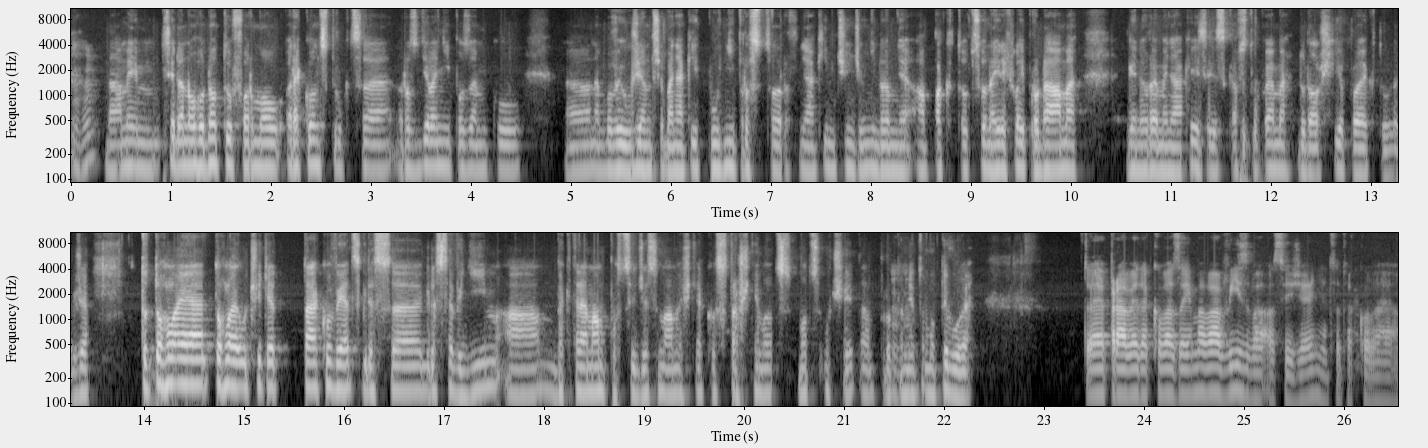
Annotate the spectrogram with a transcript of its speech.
Uh-huh. Dáme jim přidanou hodnotu formou rekonstrukce, rozdělení pozemku, eh, nebo využijeme třeba nějaký půdní prostor v nějakým činžovním domě a pak to, co nejrychleji prodáme, generujeme nějaký zisk a vstupujeme do dalšího projektu. Takže to, tohle, je, tohle je určitě ta jako věc, kde se, kde se vidím a ve které mám pocit, že se mám ještě jako strašně moc, moc učit a proto mm-hmm. mě to motivuje. To je právě taková zajímavá výzva asi, že? Něco takového.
